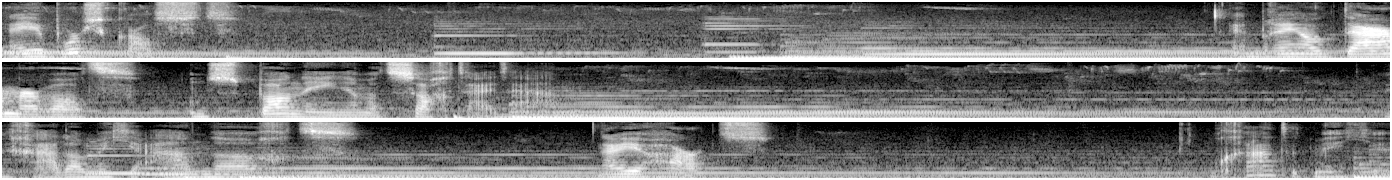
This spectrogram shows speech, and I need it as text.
naar je borstkast. En breng ook daar maar wat ontspanning en wat zachtheid aan. En ga dan met je aandacht naar je hart. Hoe gaat het met je?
